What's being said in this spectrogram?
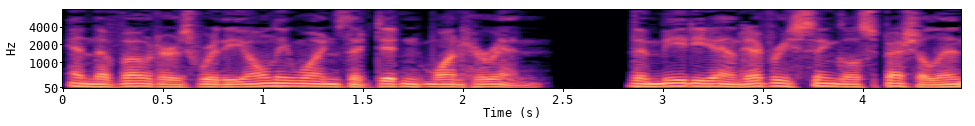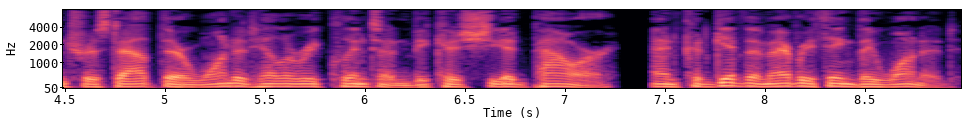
and the voters were the only ones that didn't want her in. The media and every single special interest out there wanted Hillary Clinton because she had power, and could give them everything they wanted.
